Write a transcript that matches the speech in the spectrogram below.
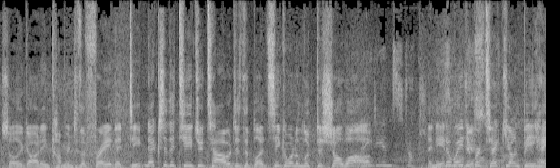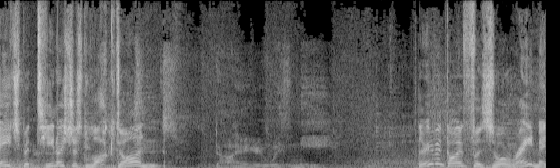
Solar Guardian coming to the fray. They're deep next to the T2 tower. Does the Bloodseeker want to look to show up? Radiant. They need a way to protect young PH, but Tino's just locked on. Die with me. They're even going for Zorain, man.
